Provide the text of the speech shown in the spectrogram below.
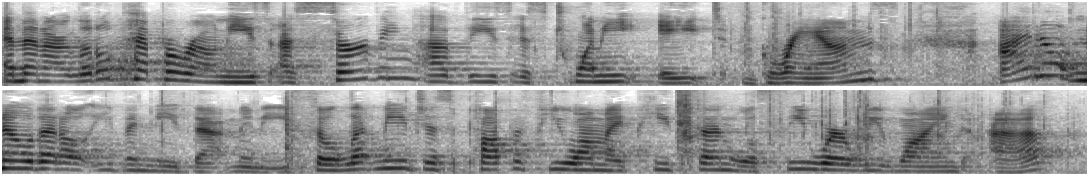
And then our little pepperonis, a serving of these is 28 grams. I don't know that I'll even need that many. So let me just pop a few on my pizza and we'll see where we wind up.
